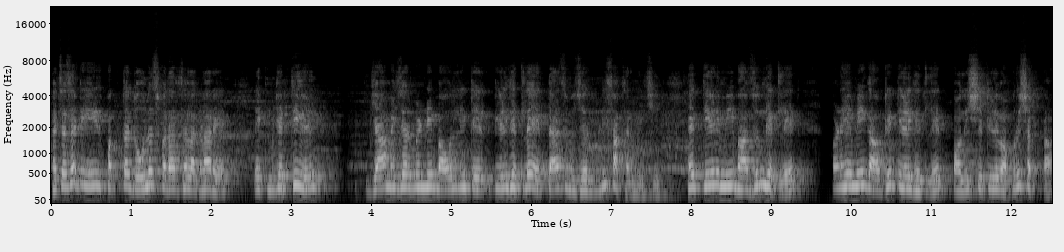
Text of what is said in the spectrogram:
ह्याच्यासाठी फक्त दोनच पदार्थ लागणार आहेत. एक म्हणजे तीळ ज्या मेजरमेंटनी बाऊलनी तेल तीळ घेतले आहेत त्याच मेजरमेंटनी साखर घ्यायची. हे तीळ मी भाजून घेतलेत पण हे मी गावठी तीळ घेतलेत पॉलिशचे तीळ वापरू शकता.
